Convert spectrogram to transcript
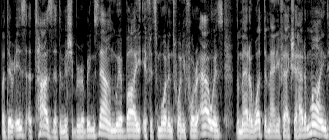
but there is a taz that the Mishnah brings down whereby if it's more than 24 hours, no matter what the manufacturer had in mind,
